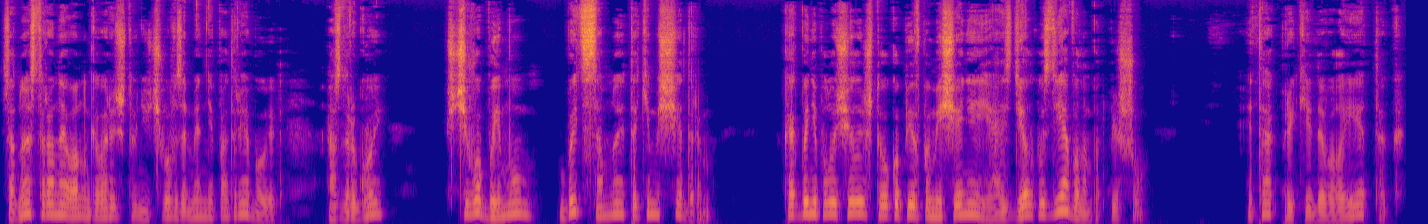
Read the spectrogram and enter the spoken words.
С одной стороны, он говорит, что ничего взамен не потребует, а с другой, с чего бы ему быть со мной таким щедрым? Как бы ни получилось, что, купив помещение, я сделку с дьяволом подпишу. И так прикидывала, и так.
